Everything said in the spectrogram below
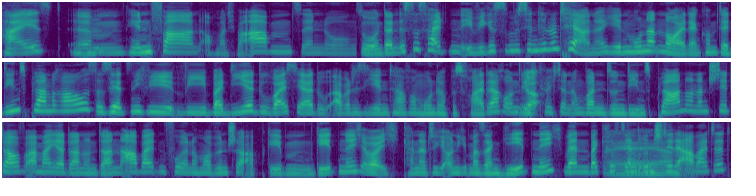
Heißt, mhm. ähm, hinfahren, auch manchmal abends Sendung. So, und dann ist es halt ein ewiges ein bisschen hin und her, ne? Jeden Monat neu. Dann kommt der Dienstplan raus. Das ist jetzt nicht wie, wie bei dir. Du weißt ja, du arbeitest jeden Tag von Montag bis Freitag und ja. ich kriege dann irgendwann so einen Dienstplan und dann steht da auf einmal ja dann und dann arbeiten, vorher nochmal Wünsche abgeben. Geht nicht, aber ich kann natürlich auch nicht immer sagen, geht nicht, wenn bei Christian ja, ja, drin steht, er arbeitet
